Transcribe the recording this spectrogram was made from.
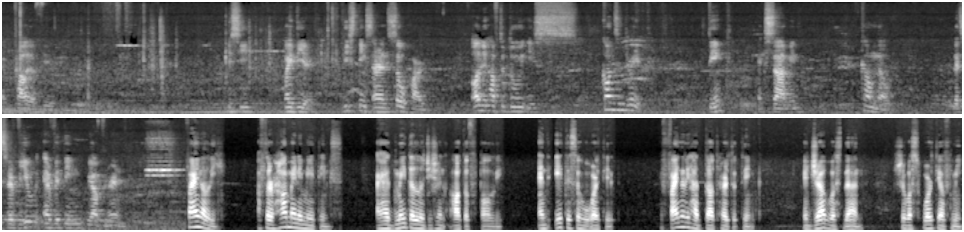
I'm proud of you. You see, my dear, these things aren't so hard. All you have to do is concentrate, think, examine. Come now. Let's review everything we have learned. Finally, after how many meetings, I had made the logician out of Polly, and it is so worth it. I finally had taught her to think. My job was done. She was worthy of me,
